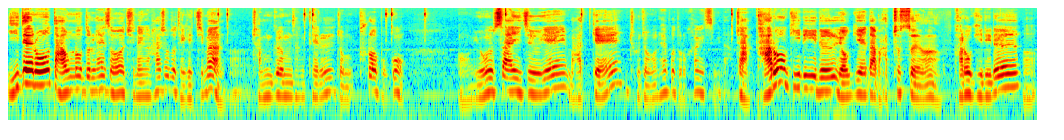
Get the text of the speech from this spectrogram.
이대로 다운로드를 해서 진행을 하셔도 되겠지만 어, 잠금 상태를 좀 풀어보고 어, 요 사이즈에 맞게 조정을 해 보도록 하겠습니다. 자, 가로 길이를 여기에다 맞췄어요. 가로 길이를 어,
